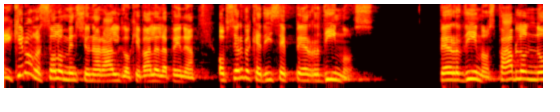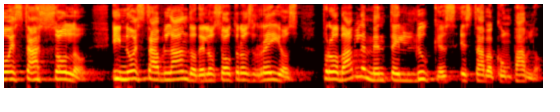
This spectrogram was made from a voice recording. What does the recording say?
Y quiero solo mencionar algo que vale la pena. Observa que dice perdimos. Perdimos. Pablo no está solo. Y no está hablando de los otros reyes. Probablemente Lucas estaba con Pablo.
